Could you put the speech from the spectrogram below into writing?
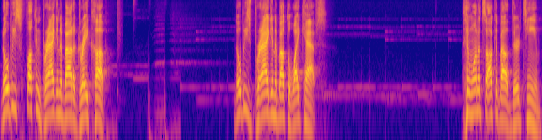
nobody's fucking bragging about a Grey Cup. Nobody's bragging about the Whitecaps. They want to talk about their team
